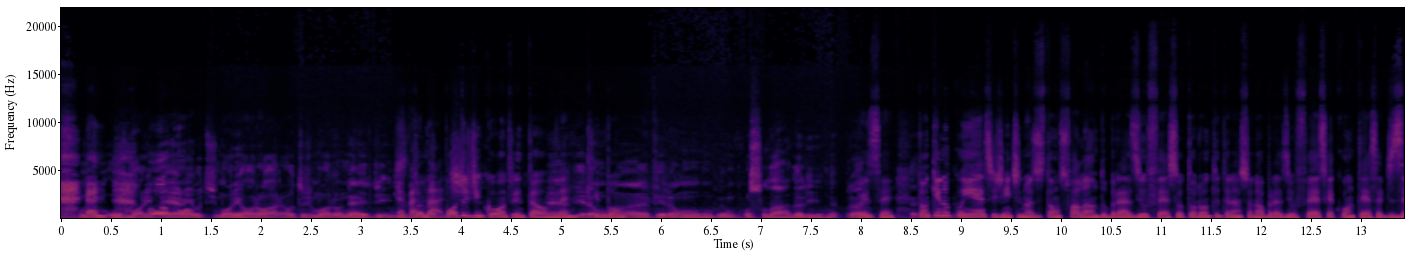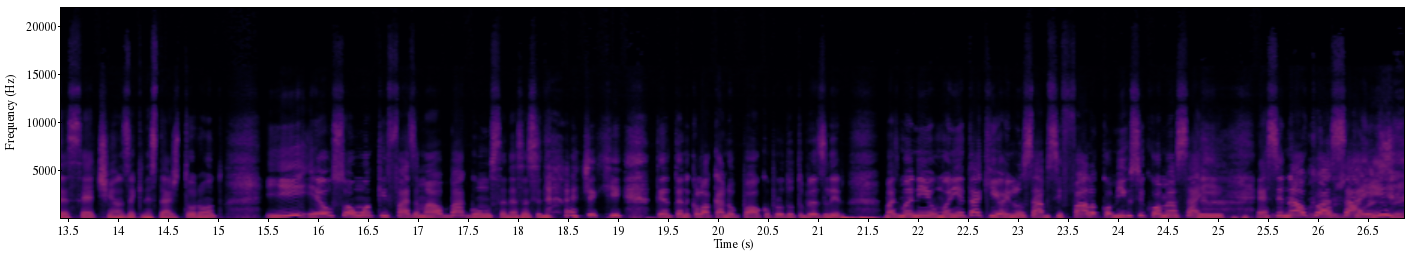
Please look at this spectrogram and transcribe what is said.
Uns, É. uns moram em ô. outros moram em Aurora, outros moram, né? De, de- É Estou no verdade. ponto de encontro, então, é, né? vira, que bom. uma, vira um, um consulado ali, né? pra- Pois é. Então, quem não conhece, gente, nós estamos falando do Brasil Fest, é o Toronto Internacional Brasil Fest, que acontece há 17 anos aqui na cidade de Toronto. E eu sou uma que faz a maior bagunça nessa cidade aqui, tentando colocar no palco o produto brasileiro. Mas, Maninho, o Maninho tá aqui, ó, ele não sabe se fala comigo, se come o açaí. É sinal que o açaí. dois,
